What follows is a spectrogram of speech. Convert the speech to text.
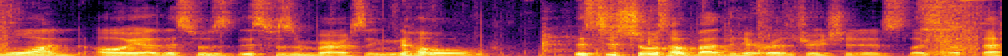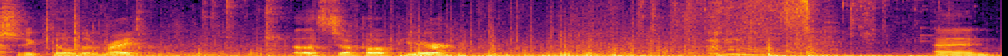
One. Oh yeah, this was this was embarrassing. No, this just shows how bad the hit registration is. Like? That should have killed him, right? Now, let's jump up here. And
